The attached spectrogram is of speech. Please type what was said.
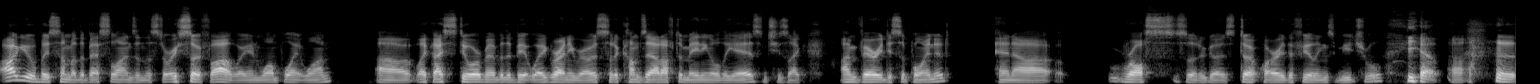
arguably some of the best lines in the story so far were in 1.1. Uh, like I still remember the bit where Granny Rose sort of comes out after meeting all the heirs, and she's like, "I'm very disappointed," and uh, Ross sort of goes, "Don't worry, the feeling's mutual." yeah, Uh,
